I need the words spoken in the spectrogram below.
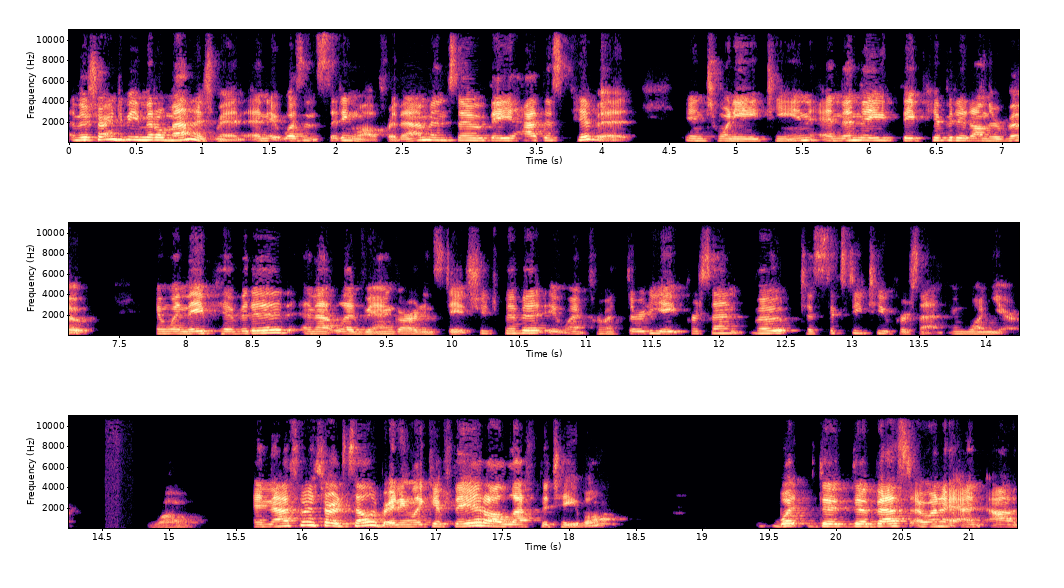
And they're trying to be middle management, and it wasn't sitting well for them, and so they had this pivot in 2018, and then they they pivoted on their vote and when they pivoted, and that led Vanguard and State Street to pivot, it went from a 38% vote to 62% in one year. Wow. And that's when I started celebrating. Like if they had all left the table, what the, the best, I want to end uh,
